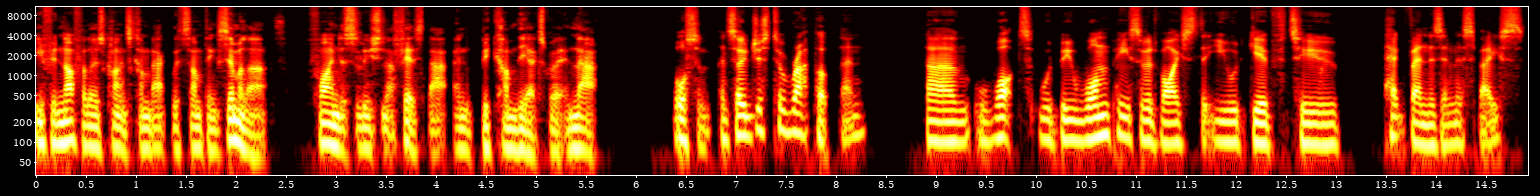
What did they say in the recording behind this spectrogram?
if enough of those clients come back with something similar, find a solution that fits that and become the expert in that. Awesome. And so just to wrap up then, um, what would be one piece of advice that you would give to tech vendors in this space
